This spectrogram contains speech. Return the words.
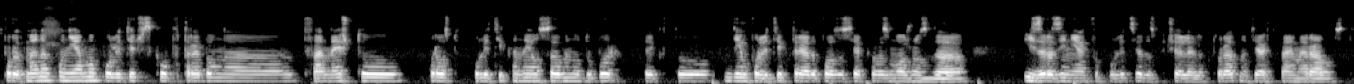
Според мен, ако няма политическа употреба на това нещо, просто политика не е особено добър, тъй като един политик трябва да ползва всяка възможност да изрази някаква полиция, да спечели електорат, на тях това им е работата.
